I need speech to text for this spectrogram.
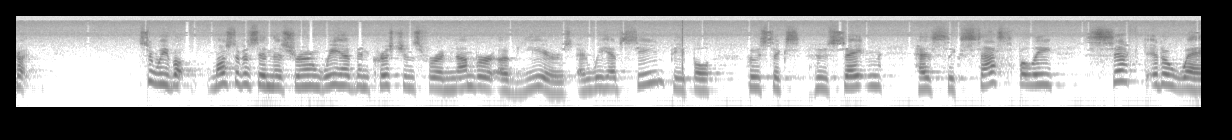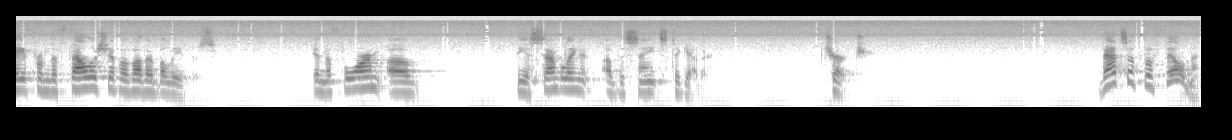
Try, so we've most of us in this room, we have been Christians for a number of years, and we have seen people who, who Satan has successfully sifted away from the fellowship of other believers in the form of the assembling of the saints together church. That's a fulfillment.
